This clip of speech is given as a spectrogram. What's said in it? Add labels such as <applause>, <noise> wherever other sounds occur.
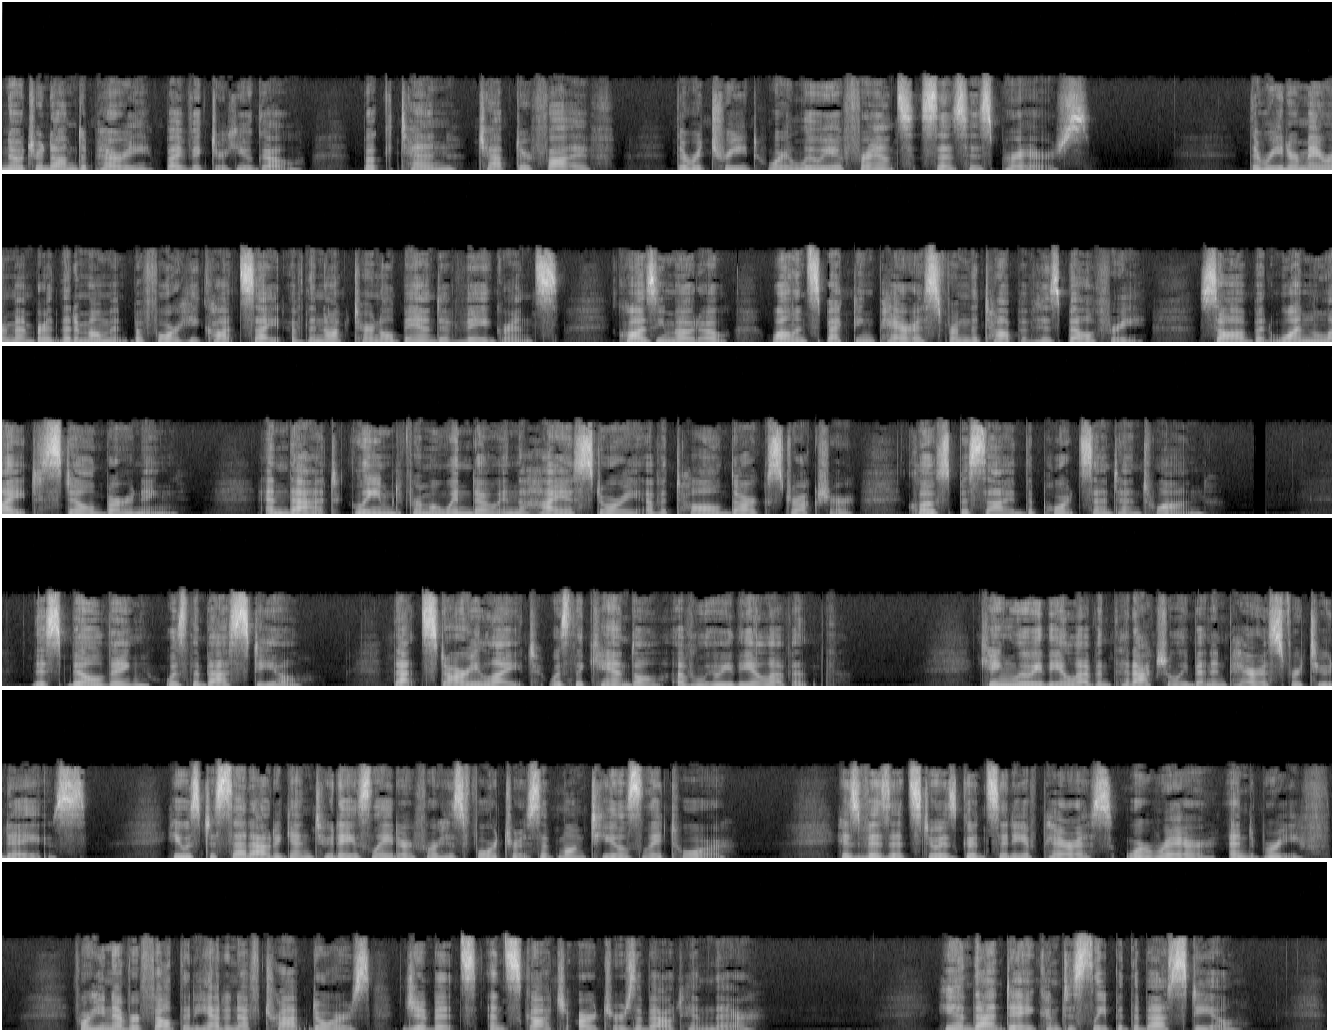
Notre Dame de Paris by Victor Hugo, Book 10, Chapter 5 The Retreat Where Louis of France Says His Prayers. The reader may remember that a moment before he caught sight of the nocturnal band of vagrants, Quasimodo, while inspecting Paris from the top of his belfry, saw but one light still burning, and that gleamed from a window in the highest story of a tall, dark structure close beside the Porte Saint Antoine. This building was the Bastille. That starry light was the candle of Louis XI. King Louis XI had actually been in Paris for two days. He was to set out again two days later for his fortress of Montilz les Tours. His visits to his good city of Paris were rare and brief, for he never felt that he had enough trapdoors, gibbets, and Scotch archers about him there. He had that day come to sleep at the Bastille.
